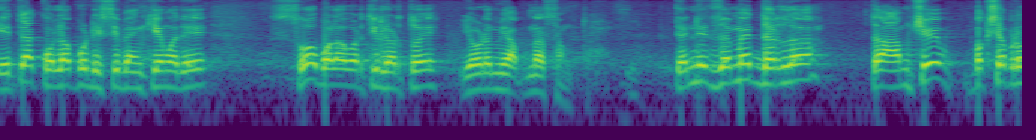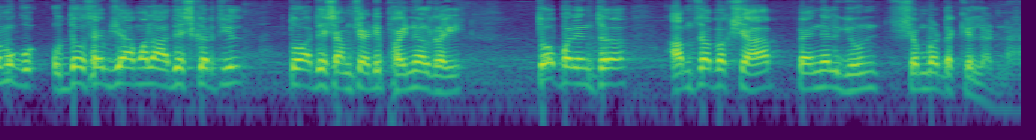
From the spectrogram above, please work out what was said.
येत्या कोल्हापूर डी सी बँकेमध्ये स्वबळावरती लढतो आहे एवढं मी आपणास सांगतो त्यांनी जमेत धरलं तर आमचे पक्षप्रमुख उद्धवसाहेब जे आम्हाला आदेश करतील तो आदेश आमच्यासाठी फायनल राहील. तोपर्यंत आमचा पक्ष हा पॅनल घेऊन शंभर टक्के लढणार.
